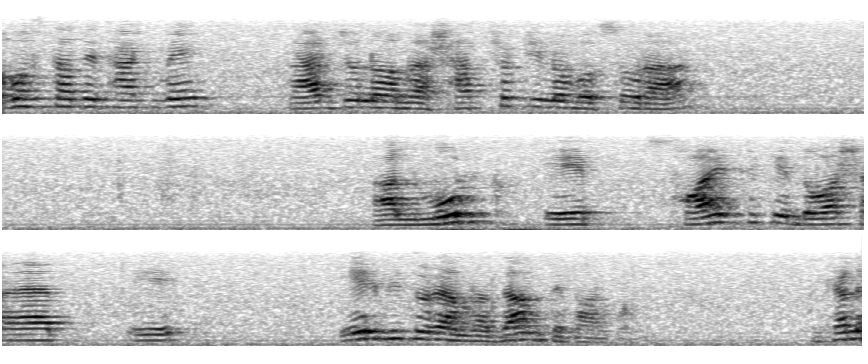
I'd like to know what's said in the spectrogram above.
অবস্থাতে থাকবে, তার জন্য আমরা সাতষট্টি নম্বর সোরা আল মুল্ক এর ছয় থেকে দশ আয়াত এর ভিতরে আমরা জানতে পারব। এখানে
